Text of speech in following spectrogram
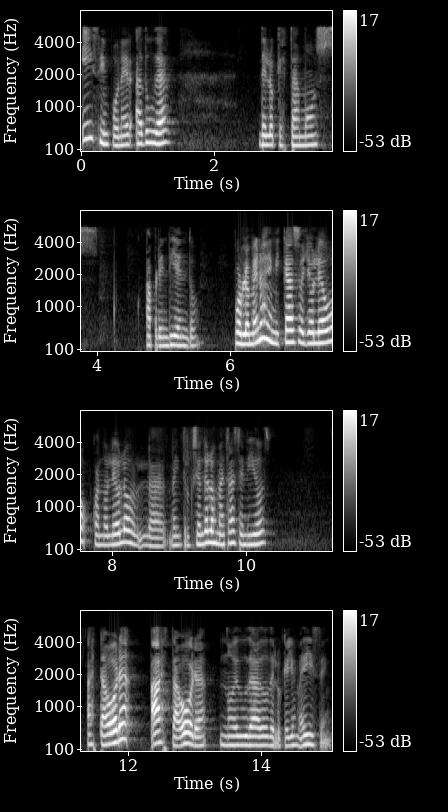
Y sin poner a duda de lo que estamos aprendiendo. Por lo menos en mi caso, yo leo, cuando leo la, la instrucción de los maestros ascendidos, hasta ahora, hasta ahora, no he dudado de lo que ellos me dicen.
